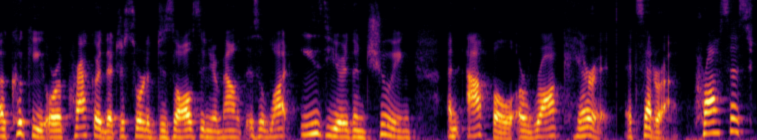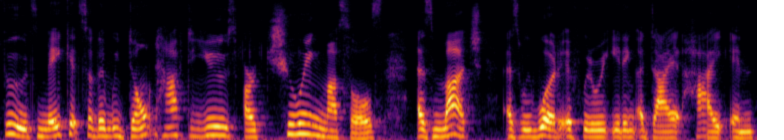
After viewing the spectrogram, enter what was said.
a cookie or a cracker that just sort of dissolves in your mouth is a lot easier than chewing an apple, a raw carrot, etc. Processed foods make it so that we don't have to use our chewing muscles as much as we would if we were eating a diet high in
